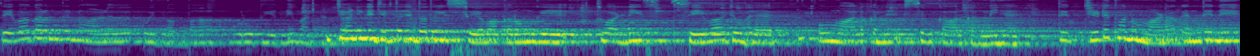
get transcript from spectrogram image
ਸੇਵਾ ਕਰਨ ਦੇ ਨਾਲ ਕੋਈ ਬਾਬਾ, ਗੁਰੂ, ਪੀਰ ਨਹੀਂ ਬਣ ਜਾਂਦਾ। ਯਾਨੀ ਕਿ ਜਿੱਦਾਂ ਜਿੱਦਾਂ ਤੁਸੀਂ ਸੇਵਾ ਕਰੋਗੇ, ਤੁਹਾਡੀ ਸੇਵਾ ਜੋ ਹੈ, ਉਹ ਮਾਲਕ ਨੇ ਸਵੀਕਾਰ ਕਰਨੀ ਹੈ। ਤੇ ਜਿਹੜੇ ਤੁਹਾਨੂੰ ਮਾੜਾ ਕਹਿੰਦੇ ਨੇ,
